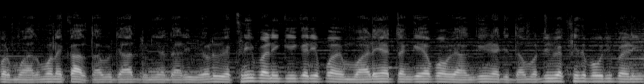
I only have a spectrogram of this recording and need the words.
ਪਰਮਾਤਮਾ ਨੇ ਘਾਲਤਾ ਵੀ ਜਾ ਦੁਨੀਆਦਾਰੀ ਵੀ ਉਹਨੂੰ ਵੇਖਣੀ ਪੈਣੀ ਕੀ ਕਰੀਏ? ਭਾਵੇਂ ਮਾੜੇ ਆ ਚੰਗੇ ਆ ਭਾਵੇਂ ਅੰਗੀ ਆ ਜਿੱਦਾਂ ਮਰਜ਼ੀ ਵੇਖਣੀ ਤੇ ਬਹੁਤ ਹੀ ਪੈਣੀ।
